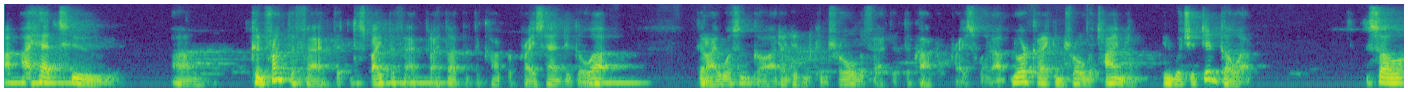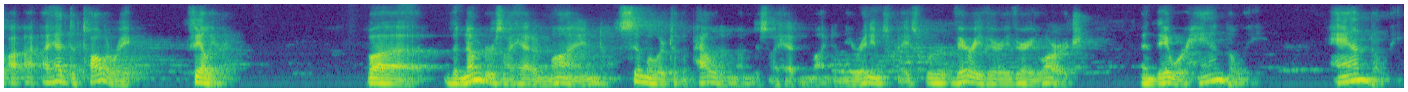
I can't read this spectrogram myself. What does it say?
I, had to um, confront the fact that, despite the fact that I thought that the copper price had to go up, that I wasn't God. I didn't control the fact that the copper price went up, nor could I control the timing in which it did go up. So I, I had to tolerate failure. But the numbers I had in mind, similar to the Paladin numbers I had in mind in the uranium space, were very, very, very large. And they were handily, handily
